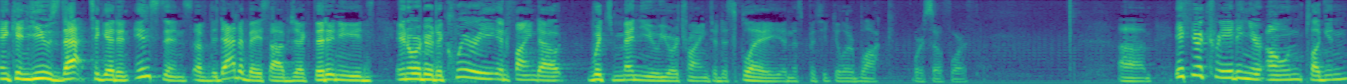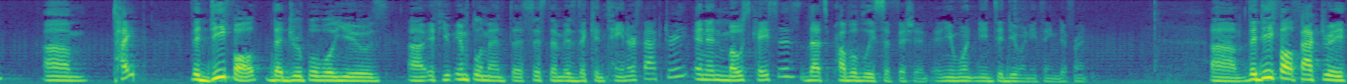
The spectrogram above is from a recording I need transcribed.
and can use that to get an instance of the database object that it needs in order to query and find out which menu you're trying to display in this particular block or so forth. Um, if you're creating your own plugin um, type, the default that Drupal will use uh, if you implement the system is the container factory, and in most cases, that's probably sufficient, and you wouldn't need to do anything different. Um, the default factory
